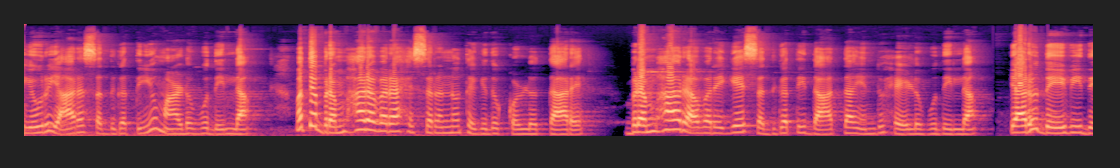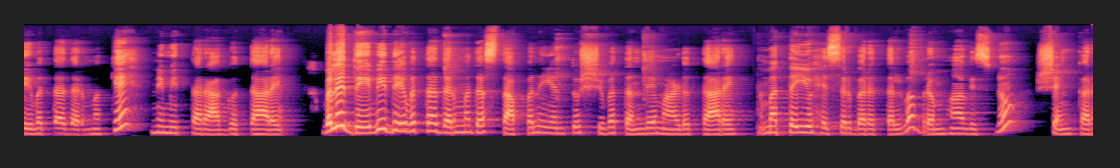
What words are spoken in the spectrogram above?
ಇವರು ಯಾರ ಸದ್ಗತಿಯೂ ಮಾಡುವುದಿಲ್ಲ. ಮತ್ತು ಬ್ರಹ್ಮರವರ ಹೆಸರನ್ನು ತೆಗೆದುಕೊಳ್ಳುತ್ತಾರೆ. ಬ್ರಹ್ಮರವರಿಗೆ ಸದ್ಗತಿ ದಾತ ಎಂದು ಹೇಳುವುದಿಲ್ಲ. ಯಾರು ದೇವಿ ದೇವತಾ ಧರ್ಮಕ್ಕೆ ನಿಮಿತ್ತರಾಗುತ್ತಾರೆ. ಬಲೆ ದೇವಿ ದೇವತಾ ಧರ್ಮದ ಸ್ಥಾಪನೆಯಂತೂ ಶಿವ ತಂದೆ ಮಾಡುತ್ತಾರೆ. ಮತ್ತೆಯೂ ಹೆಸರು ಬರುತ್ತಲ್ವ? ಬ್ರಹ್ಮ, ವಿಷ್ಣು, ಶಂಕರ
